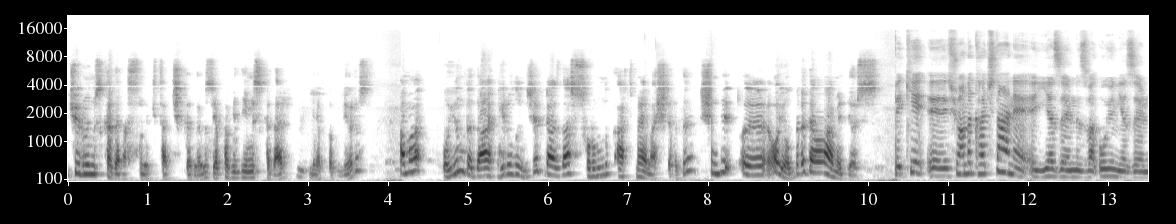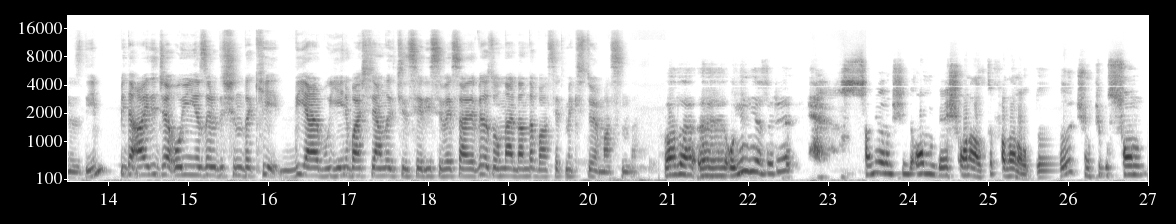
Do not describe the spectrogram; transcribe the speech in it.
cürmümüz kadar aslında kitap çıkarıyoruz. Yapabildiğimiz kadar yapabiliyoruz. Ama oyun da dahil olunca biraz daha sorumluluk artmaya başladı. Şimdi e, o yolda devam ediyoruz. Peki e, şu anda kaç tane yazarınız var? Oyun yazarınız diyeyim. Bir de ayrıca oyun yazarı dışındaki diğer bu yeni başlayanlar için serisi vesaire biraz onlardan da bahsetmek istiyorum aslında. Valla e, oyun yazarı sanıyorum şimdi 15-16 falan oldu. Çünkü bu son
